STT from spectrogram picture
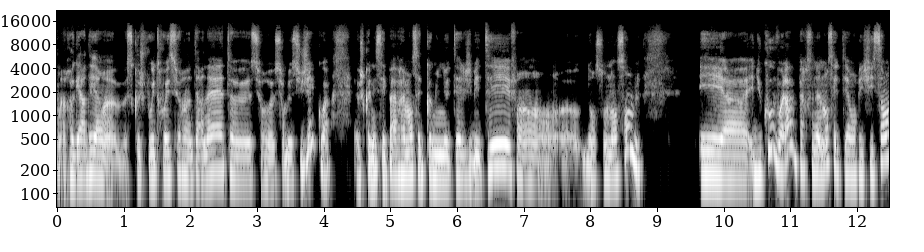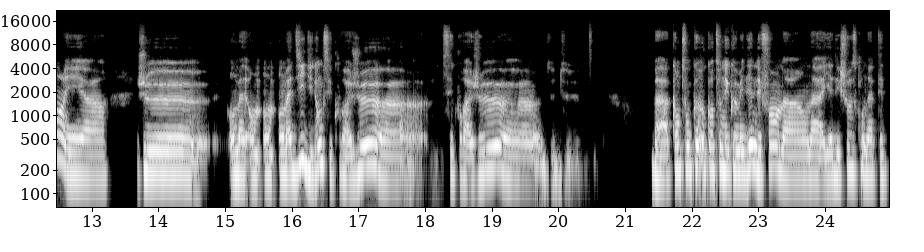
regarder hein, ce que je pouvais trouver sur internet euh, sur sur le sujet quoi je connaissais pas vraiment cette communauté LGBT enfin dans son ensemble et, euh, et, du coup voilà personnellement c'était enrichissant et euh, je on m'a dit dis donc c'est courageux euh, c'est courageux euh, de, bah quand on quand on est comédienne des fois on a on a il y a des choses qu'on a peut-être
